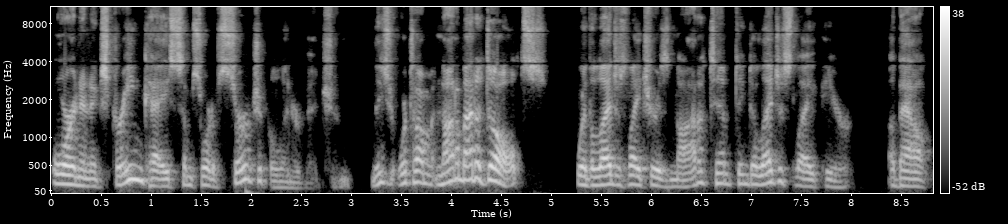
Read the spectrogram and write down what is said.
or in an extreme case, some sort of surgical intervention? These we're talking not about adults, where the legislature is not attempting to legislate here about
